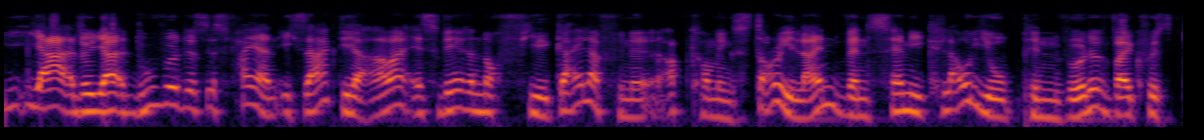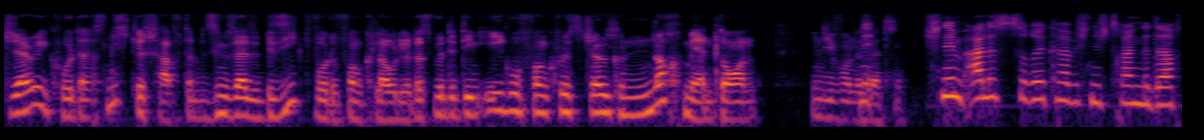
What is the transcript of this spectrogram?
Ja, also ja, du würdest es feiern. Ich sag dir aber, es wäre noch viel geiler für eine upcoming Storyline, wenn Sammy Claudio pinnen würde, weil Chris Jericho das nicht geschafft hat, beziehungsweise besiegt wurde von Claudio. Das würde dem Ego von Chris Jericho noch mehr Dorn in die Wunde nee, setzen. Ich nehme alles zurück, habe ich nicht dran gedacht.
